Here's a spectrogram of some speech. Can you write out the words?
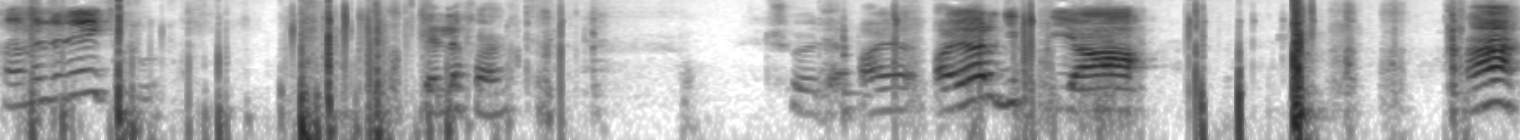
Kamera değil ki bu. Telefon. Şöyle ayar, ayar gitti ya. Ha.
